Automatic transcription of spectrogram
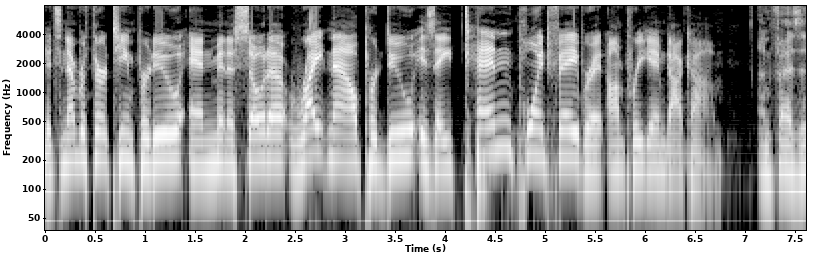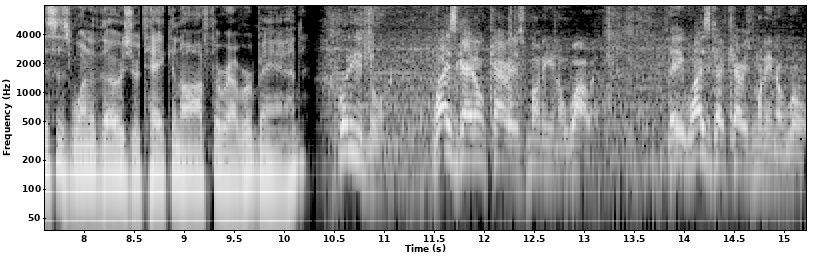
It's number 13 Purdue and Minnesota. Right now, Purdue is a 10 point favorite on pregame.com. And Fez, this is one of those you're taking off the rubber band. What are you doing? Why this guy don't carry his money in a wallet? Hey, why this guy carry his money in a roll?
